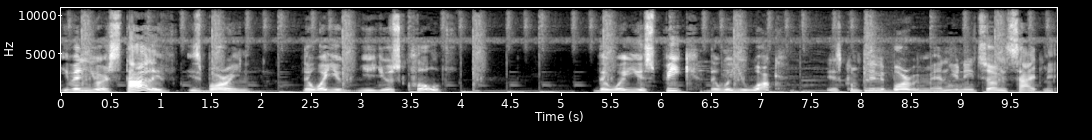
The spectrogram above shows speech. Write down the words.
Even your style is boring. The way you, you use clothes, the way you speak, the way you walk is completely boring, man. You need some excitement.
